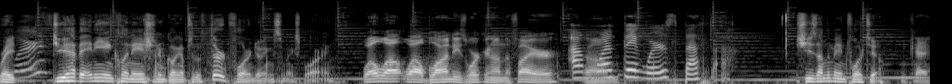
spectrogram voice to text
right? Where's- Do you have any inclination of going up to the third floor and doing some exploring? Well, while while Blondie's working on the fire, Um, um, one thing, where's Betha? She's on the main floor too. Okay.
